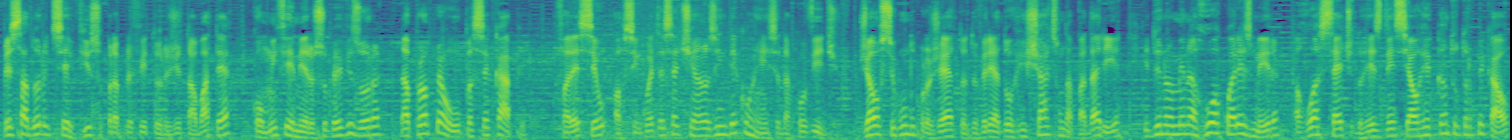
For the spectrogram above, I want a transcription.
prestadora de serviço para a prefeitura de Taubaté, como enfermeira supervisora da própria UPA SECAP. Faleceu aos 57 anos em decorrência da Covid. Já o segundo projeto é do vereador Richardson da Padaria e denomina Rua Quaresmeira a Rua 7 do residencial Recanto Tropical,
